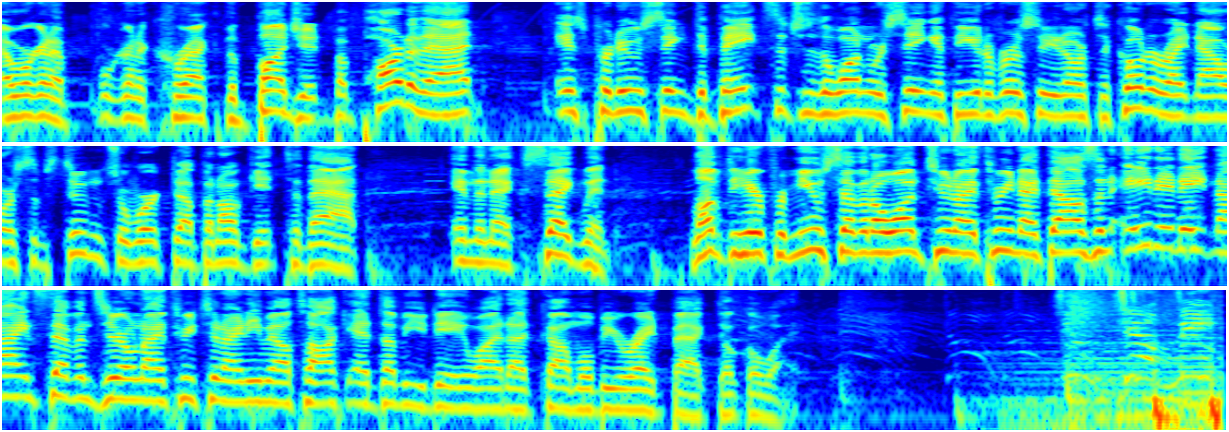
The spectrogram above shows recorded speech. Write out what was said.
and we're going to we're going to correct the budget, but part of that is producing debates such as the one we're seeing at the University of North Dakota right now, where some students are worked up, and I'll get to that in the next segment. Love to hear from you. 701 293 9000 888 970 9329. Email talk at WDAY.com. We'll be right back. Don't go away you tell me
